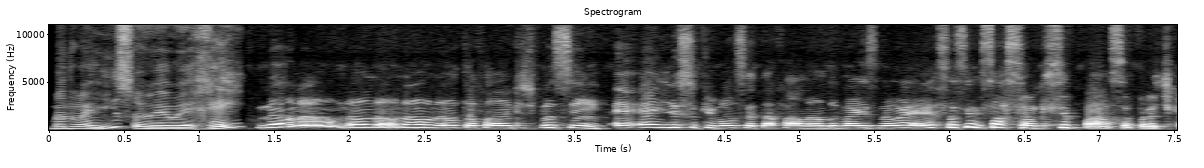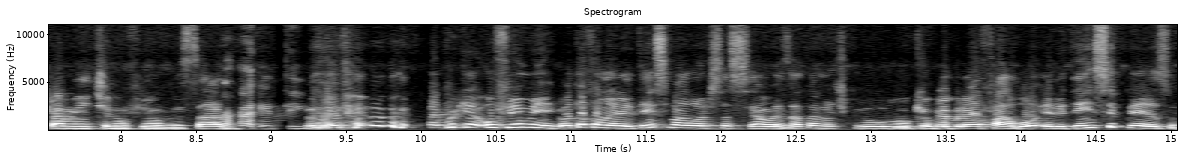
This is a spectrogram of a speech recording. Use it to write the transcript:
Mas não é isso? Eu errei? Não, não, não, não, não, não. Eu tô falando que, tipo assim, é, é isso que você tá falando, mas não é essa sensação que se passa praticamente no filme, sabe? Ah, entendi. É porque o filme, igual eu tô falando, ele tem esse valor social, exatamente o que o, que o Gabriel falou, ele tem esse peso.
